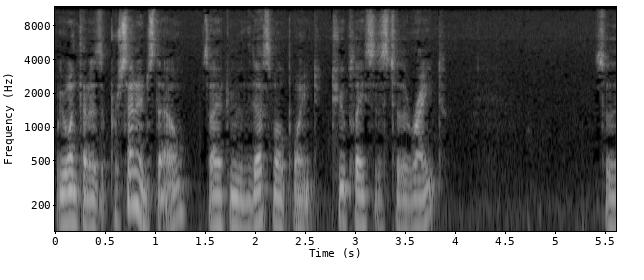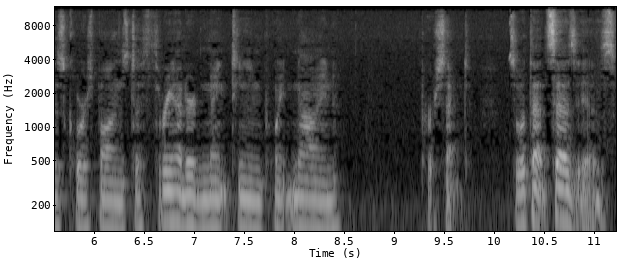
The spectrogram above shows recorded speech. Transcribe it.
We want that as a percentage though, so I have to move the decimal point two places to the right. So this corresponds to 319.9%. So what that says is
